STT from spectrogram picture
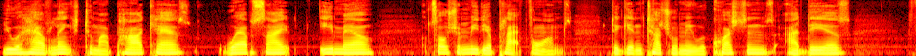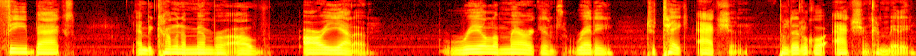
You will have links to my podcast, website, email, social media platforms to get in touch with me with questions, ideas, feedbacks, and becoming a member of Arietta real Americans ready to take action, political action committee.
